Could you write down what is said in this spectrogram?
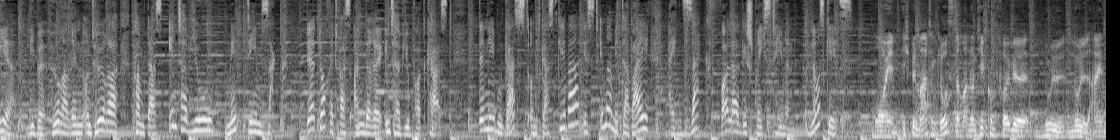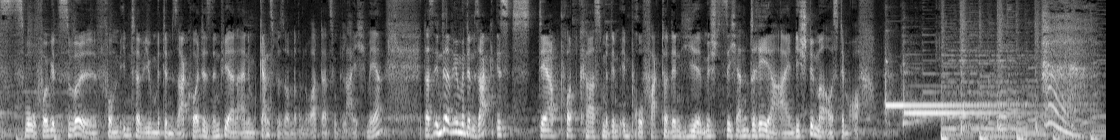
Hier, liebe Hörerinnen und Hörer, kommt das Interview mit dem Sack. Der doch etwas andere Interview-Podcast. Denn neben Gast und Gastgeber ist immer mit dabei ein Sack voller Gesprächsthemen. Los geht's! Moin, ich bin Martin Klostermann und hier kommt Folge 0012, Folge 12 vom Interview mit dem Sack. Heute sind wir an einem ganz besonderen Ort, dazu gleich mehr. Das Interview mit dem Sack ist der Podcast mit dem Impro-Faktor, denn hier mischt sich Andrea ein, die Stimme aus dem Off.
